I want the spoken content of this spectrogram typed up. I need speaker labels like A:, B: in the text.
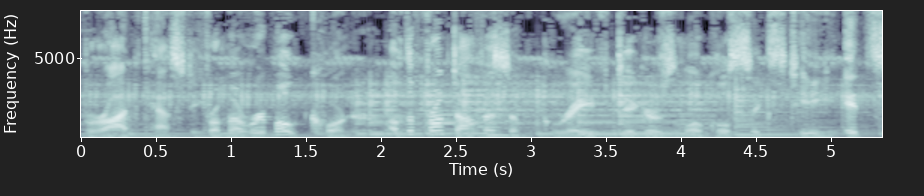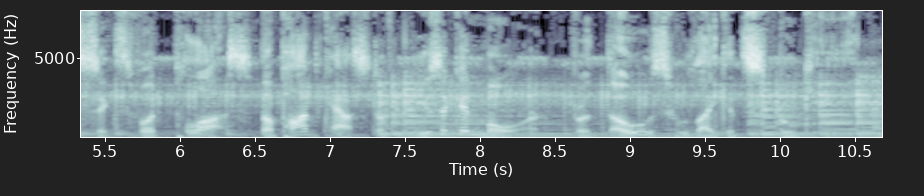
A: Broadcasting from a remote corner of the front office of Grave Diggers Local 16, it's Six Foot Plus, the podcast of music and more for those who like it spooky.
